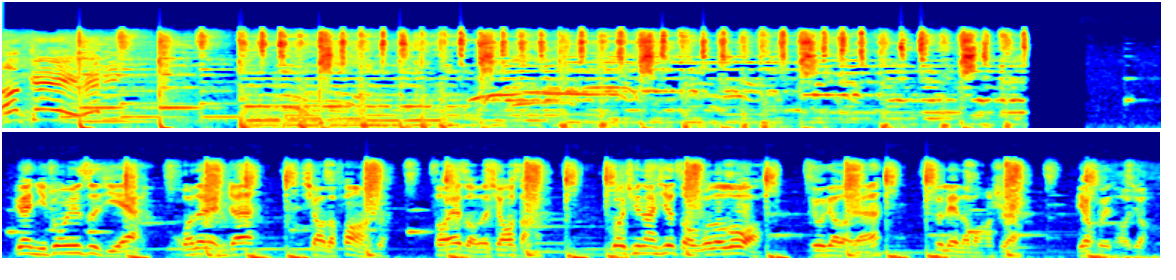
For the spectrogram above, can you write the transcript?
ok ready 愿你忠于自己，活得认真，笑得放肆，走也走得潇洒，过去那些走过的路，丢掉的人，撕裂的往事，别回头就好。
